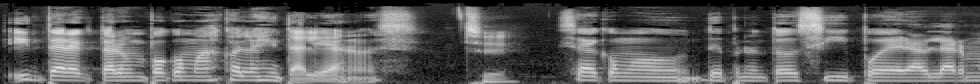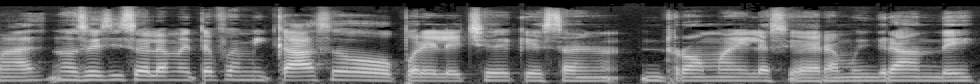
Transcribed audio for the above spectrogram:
interactuar un poco más con los italianos. Sí. O sea, como de pronto sí poder hablar más. No sé si solamente fue mi caso o por el hecho de que está en Roma y la ciudad era muy grande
